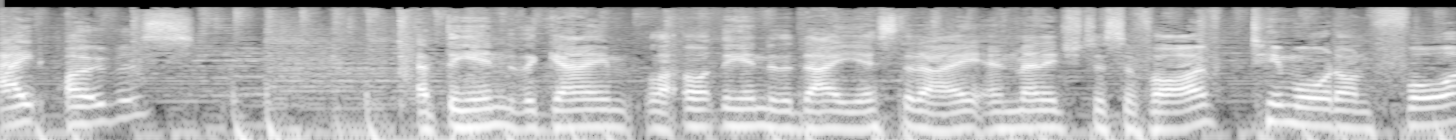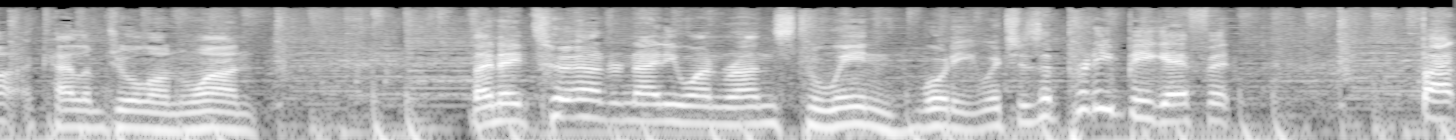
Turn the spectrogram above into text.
eight overs at the end of the game, or at the end of the day yesterday, and managed to survive. Tim Ward on four, Caleb Jewell on one. They need 281 runs to win, Woody, which is a pretty big effort, but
